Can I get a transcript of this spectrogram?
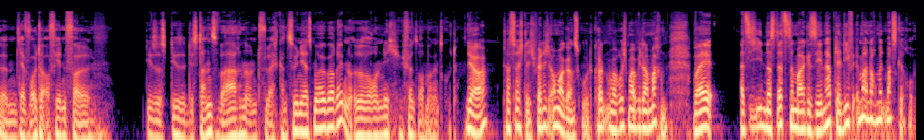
ähm, der wollte auf jeden Fall dieses, diese Distanz wahren und vielleicht kannst du ihn jetzt mal überreden. Also warum nicht? Ich fände es auch mal ganz gut. Ja, tatsächlich. Fände ich auch mal ganz gut. Könnten wir ruhig mal wieder machen. Weil, als ich ihn das letzte Mal gesehen habe, der lief immer noch mit Maske rum.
